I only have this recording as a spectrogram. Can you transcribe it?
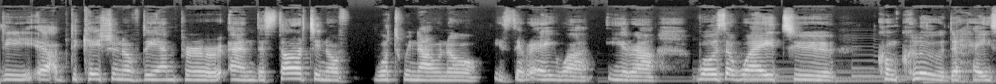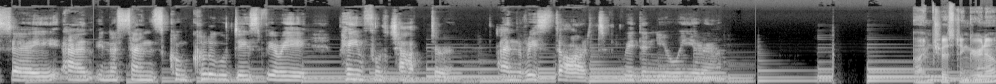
the uh, abdication of the emperor and the starting of what we now know is the Reiwa era was a way to conclude the Heisei and, in a sense, conclude this very painful chapter and restart with the new era. I'm Tristan Grunow,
